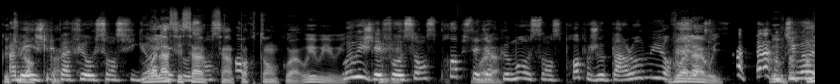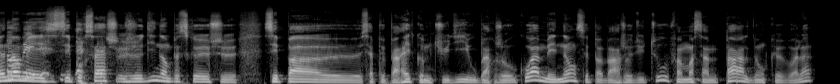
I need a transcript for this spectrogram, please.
Que Ah tu je l'ai parles. pas fait au sens figuré, Voilà, l'ai c'est ça, c'est important, quoi. Oui, oui, oui. Oui, oui, je l'ai fait Mhm. au sens propre, c'est-à-dire Voilà. que moi, au sens propre, je parle au mur. Voilà, oui. Oui, Tu vois, non, non, non, mais- mais c'est pour ça je, je dis non parce que je c'est pas euh, ça peut paraître comme tu dis ou barjo ou quoi, mais non c'est pas barjo du tout. Enfin moi ça me parle donc euh, voilà.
